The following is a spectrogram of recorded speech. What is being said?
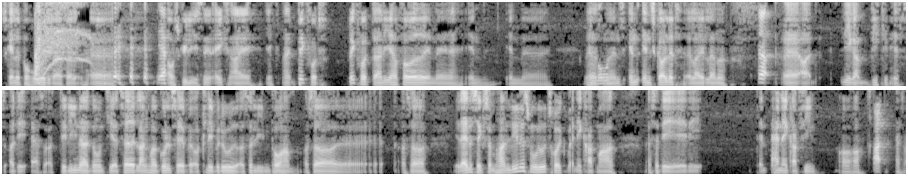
skaldet på hovedet i hvert fald. Øh, Ja. Afskyldig sådan en, ikke, nej, ikke, nej, Bigfoot. Bigfoot, der lige har fået en, øh, en, en, øh, hvad hedder sådan noget, en, en, en skoldet, eller et eller andet. Ja. Øh, og ligger virkelig pis, og det, altså, det ligner, at nogen de har taget et langhåret gulvtæppe og klippet ud, og så limet på ham, og så, øh, og så et ansigt, som har en lille smule udtryk, men ikke ret meget. Altså, det, det den, han er ikke ret fin, og Nej. altså,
